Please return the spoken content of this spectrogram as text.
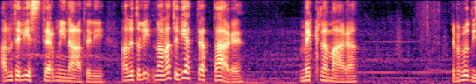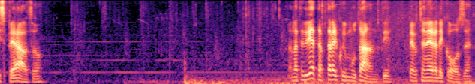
andate lì e sterminateli. Hanno detto lì, no, andate lì a trattare. McNamara. È proprio disperato. Andate lì a trattare quei mutanti per ottenere le cose.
